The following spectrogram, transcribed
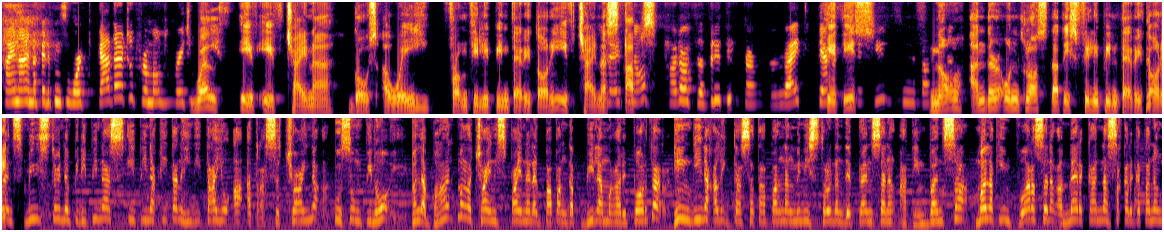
China and the Philippines work together to promote regional Well, peace. if if China goes away from Philippine territory, if China But it's stops, not part of the Philippines, right? There It is. disputes in the South China no, under UNCLOS, that is Philippine territory. Defense Minister ng Pilipinas ipinakita na hindi tayo aatras sa China. Pusong Pinoy, palaban, mga Chinese spy na nagpapanggap bilang mga reporter. Hindi nakaligtas sa tapang ng Ministro ng Depensa ng ating bansa. Malaking puwersa ng Amerika na sa karagatan ng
